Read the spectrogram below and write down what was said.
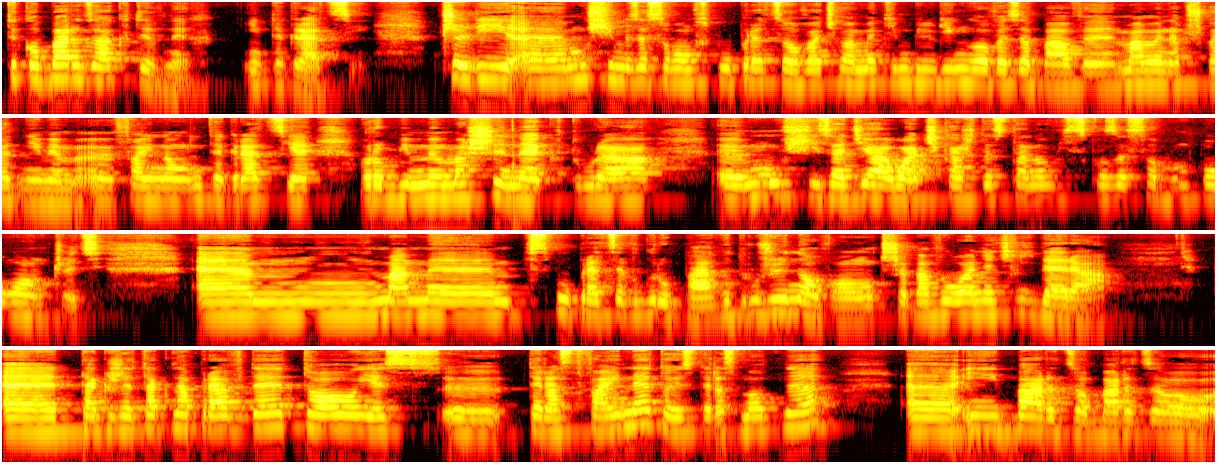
tylko bardzo aktywnych integracji. Czyli e, musimy ze sobą współpracować, mamy team buildingowe zabawy, mamy na przykład, nie wiem, e, fajną integrację, robimy maszynę, która musi zadziałać, każde stanowisko ze sobą połączyć. Mamy współpracę w grupach, drużynową, trzeba wyłaniać lidera także tak naprawdę to jest y, teraz fajne, to jest teraz modne e, i bardzo, bardzo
